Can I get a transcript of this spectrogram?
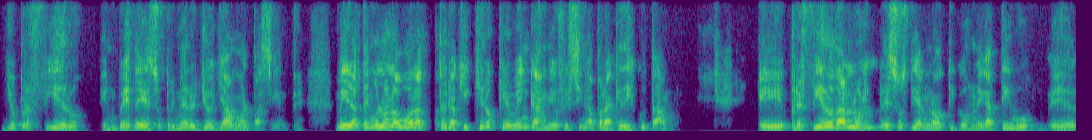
Yo prefiero, en vez de eso, primero yo llamo al paciente. Mira, tengo los laboratorios aquí, quiero que vengas a mi oficina para que discutamos. Eh, prefiero dar esos diagnósticos negativos eh,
